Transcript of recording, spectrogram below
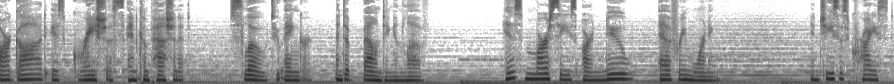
Our God is gracious and compassionate, slow to anger, and abounding in love. His mercies are new every morning. In Jesus Christ,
